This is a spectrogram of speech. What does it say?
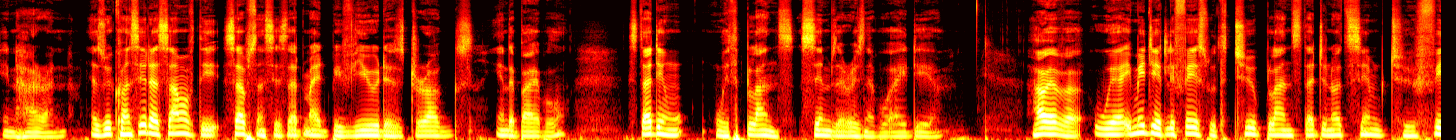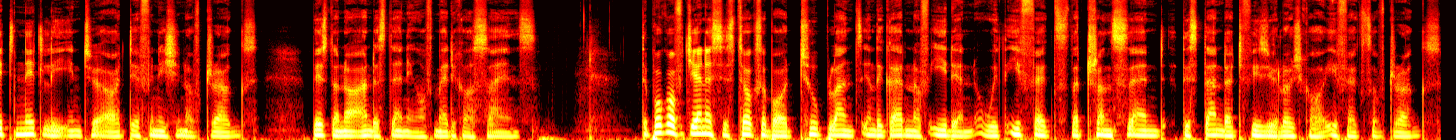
in Haran. As we consider some of the substances that might be viewed as drugs in the Bible, studying with plants seems a reasonable idea. However, we are immediately faced with two plants that do not seem to fit neatly into our definition of drugs based on our understanding of medical science. The book of Genesis talks about two plants in the Garden of Eden with effects that transcend the standard physiological effects of drugs.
